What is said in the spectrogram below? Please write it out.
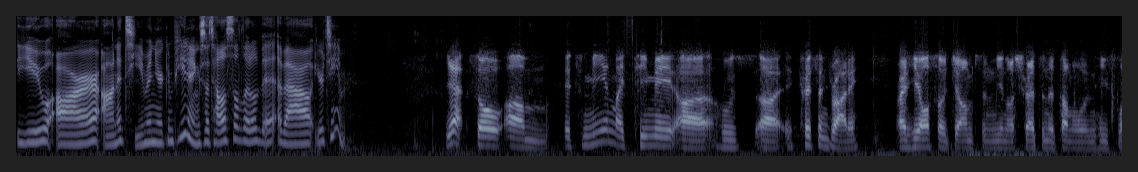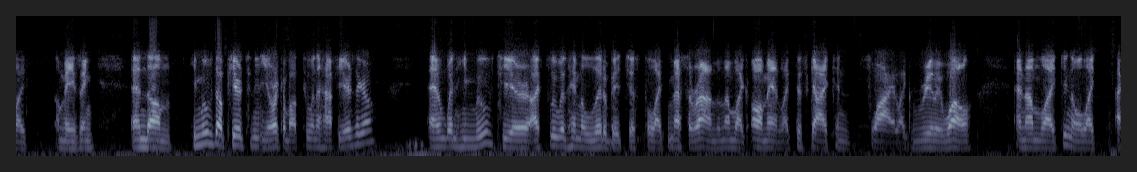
you are on a team and you're competing. So tell us a little bit about your team. Yeah, so um, it's me and my teammate, uh, who's uh, Chris Andrade, right? He also jumps and you know shreds in the tunnel, and he's like amazing. And um, he moved up here to New York about two and a half years ago. And when he moved here, I flew with him a little bit just to like mess around. And I'm like, oh man, like this guy can fly like really well. And I'm like, you know, like I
